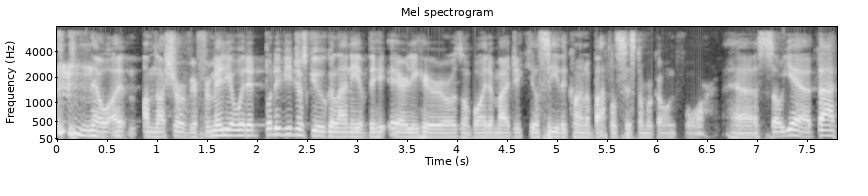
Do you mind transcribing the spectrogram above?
now, I, am not sure if you're familiar with it, but if you just Google any of the early heroes of Might and Magic, you'll see the kind of battle system we're going for. Uh, so, yeah, that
